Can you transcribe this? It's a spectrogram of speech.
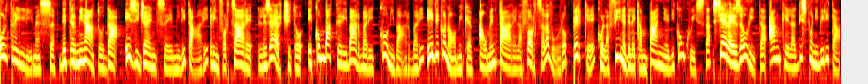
oltre il limes, determinato da esigenze militari, rinforzare l'esercito e combattere i barbari con i barbari, ed economiche, aumentare la forza lavoro perché con la fine delle campagne di conquista si era esaurita anche la disponibilità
